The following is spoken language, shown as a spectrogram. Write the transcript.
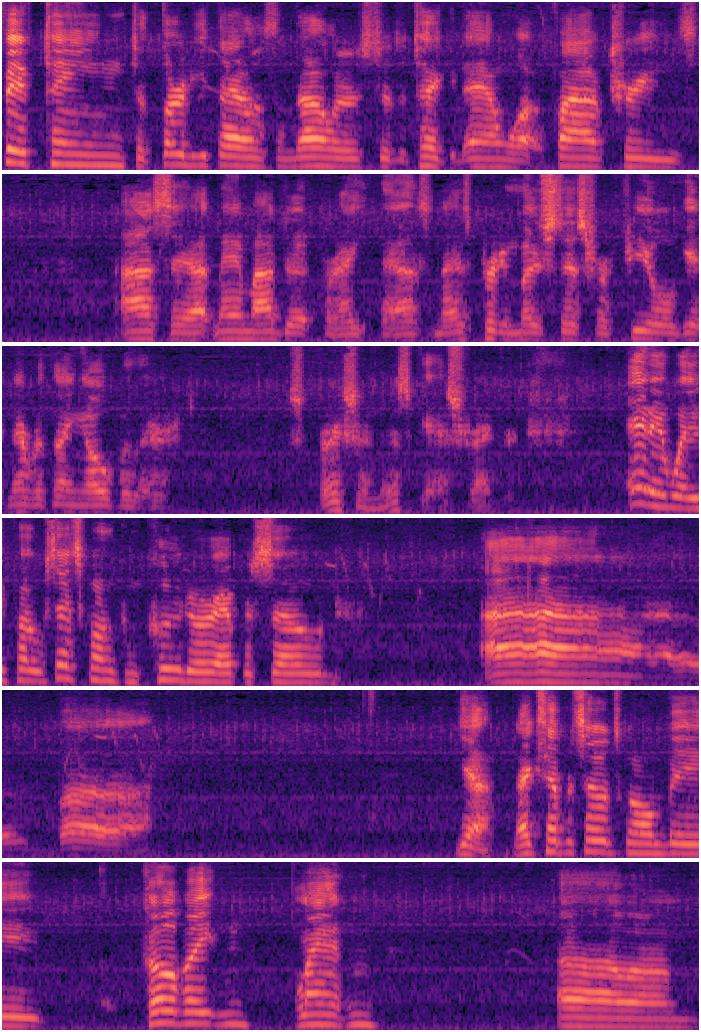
fifteen to thirty thousand dollars to take it down. What five trees? I said, man, I'll do it for eight thousand. That's pretty much just for fuel, getting everything over there, especially in this gas tractor. Anyway, folks, that's going to conclude our episode. Uh, uh, yeah, next episode's going to be cultivating, planting, um,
